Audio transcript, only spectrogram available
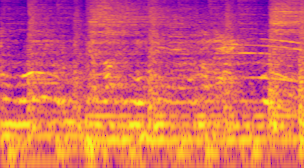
I'm rolling, I'm rolling, I'm back.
